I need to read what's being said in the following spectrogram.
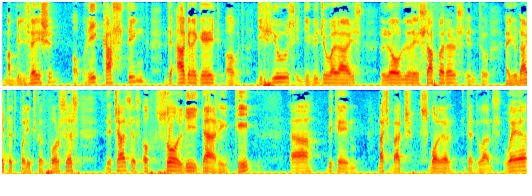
mobilization, of recasting the aggregate of diffuse, individualized, lonely sufferers into a united political forces, the chances of solidarity uh, became much, much smaller than once were,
